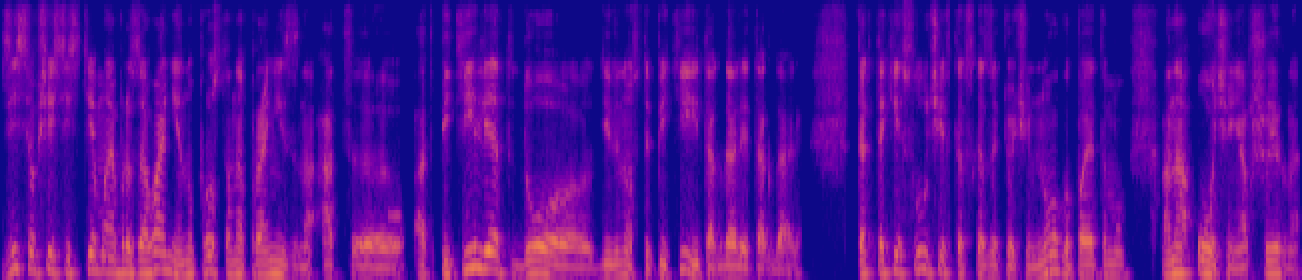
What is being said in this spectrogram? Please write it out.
Здесь вообще система образования, ну просто она пронизана от, э, от 5 лет до 95 и так далее, и так далее. Так, таких случаев, так сказать, очень много, поэтому она очень обширна.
